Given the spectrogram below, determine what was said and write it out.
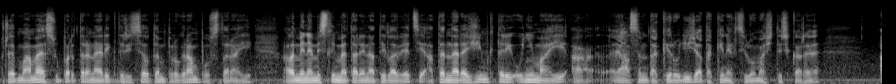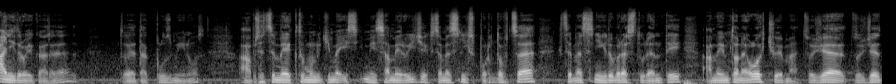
protože máme super trenéry, kteří se o ten program postarají, ale my nemyslíme tady na tyhle věci. A ten režim, který oni mají, a já jsem taky rodič a taky nechci doma čtyřkaře, ani trojkaře, to je tak plus minus. A přece my je k tomu nutíme i my sami rodiče. Chceme s nich sportovce, chceme s nich dobré studenty a my jim to neulehčujeme. Což je, což je,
